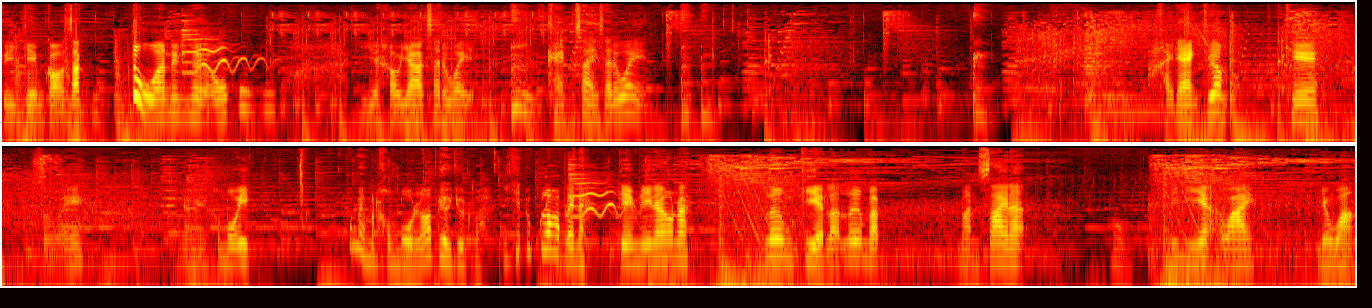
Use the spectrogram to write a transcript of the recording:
ฟรีเกมก่อสักตัวหนึ่งเถอะโอ้โหเฮียเข้ายากซะด้วย แข็งใส่ซะด้วยไข่แดงเชื่อม โอเค สวยยังไงคอมโบอีกทำไมมันคอมโบรอบเดียวหยุดวะอีกทุกรอบเลยนะ เกมนี้นะนะ เริ่มเกลียดละ เริ่มแบบหมันไส้ละโอ้ไม่มีอะวายอย่าหวัง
